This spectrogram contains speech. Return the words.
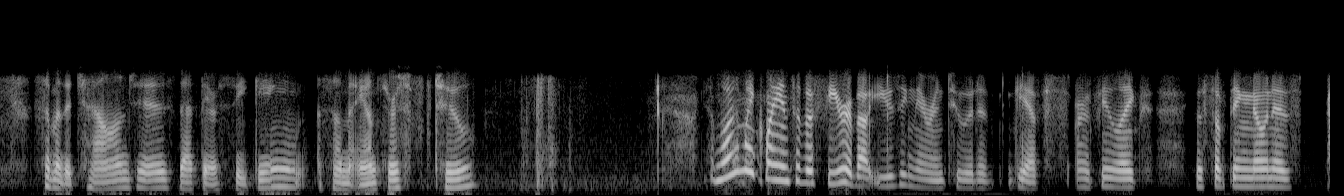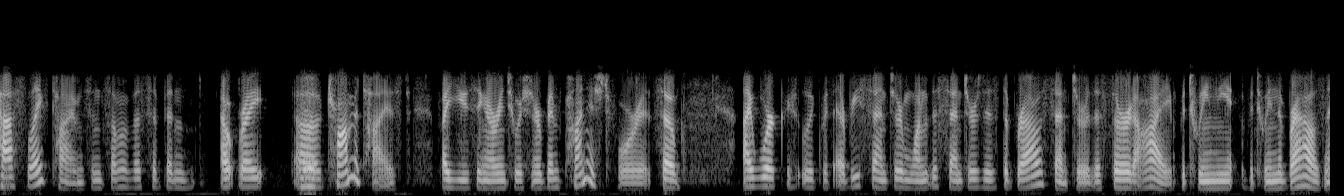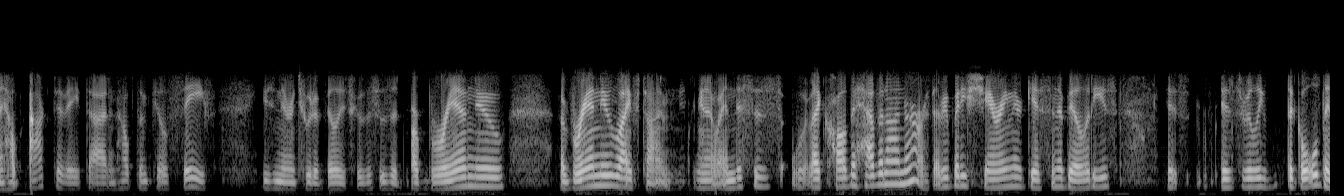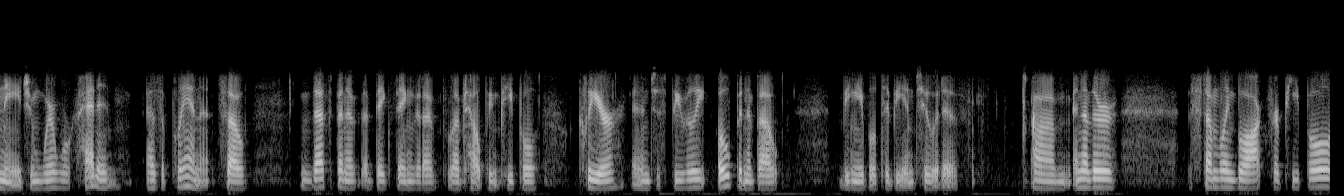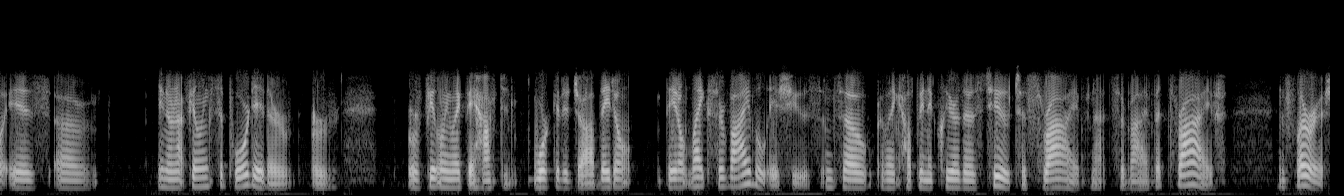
some of the challenges that they're seeking some answers to? A lot of my clients have a fear about using their intuitive gifts, or I feel like there's something known as past lifetimes, and some of us have been outright uh, traumatized by using our intuition or been punished for it. So I work like with every center, and one of the centers is the brow center, the third eye between the between the brows, and I help activate that and help them feel safe using their intuitive abilities because this is a, a brand new a brand new lifetime you know and this is what i call the heaven on earth. Everybody sharing their gifts and abilities. Is is really the golden age and where we're headed as a planet. So that's been a, a big thing that i've loved helping people clear and just be really open about being able to be intuitive um, another stumbling block for people is uh, you know not feeling supported or or or feeling like they have to work at a job. They don't they don't like survival issues. And so we're like helping to clear those too to thrive not survive but thrive and flourish.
